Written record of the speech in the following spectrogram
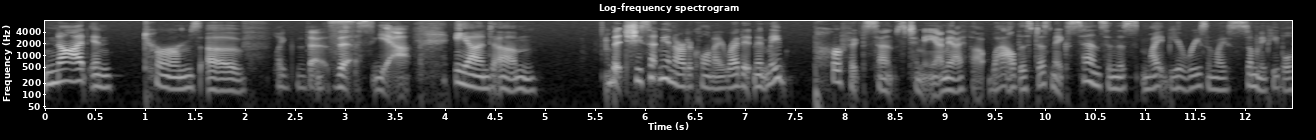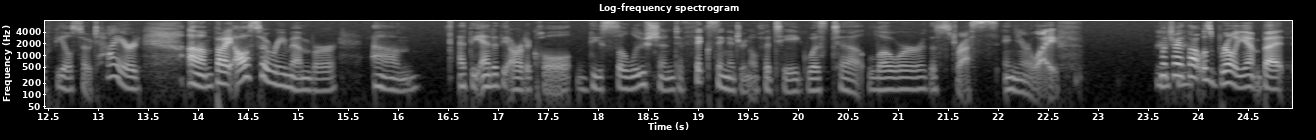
not in terms of Like this. this, yeah. And um, but she sent me an article and I read it and it made perfect sense to me. I mean, I thought, wow, this does make sense, and this might be a reason why so many people feel so tired. Um, but I also remember. Um, at the end of the article, the solution to fixing adrenal fatigue was to lower the stress in your life, which I thought was brilliant. But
